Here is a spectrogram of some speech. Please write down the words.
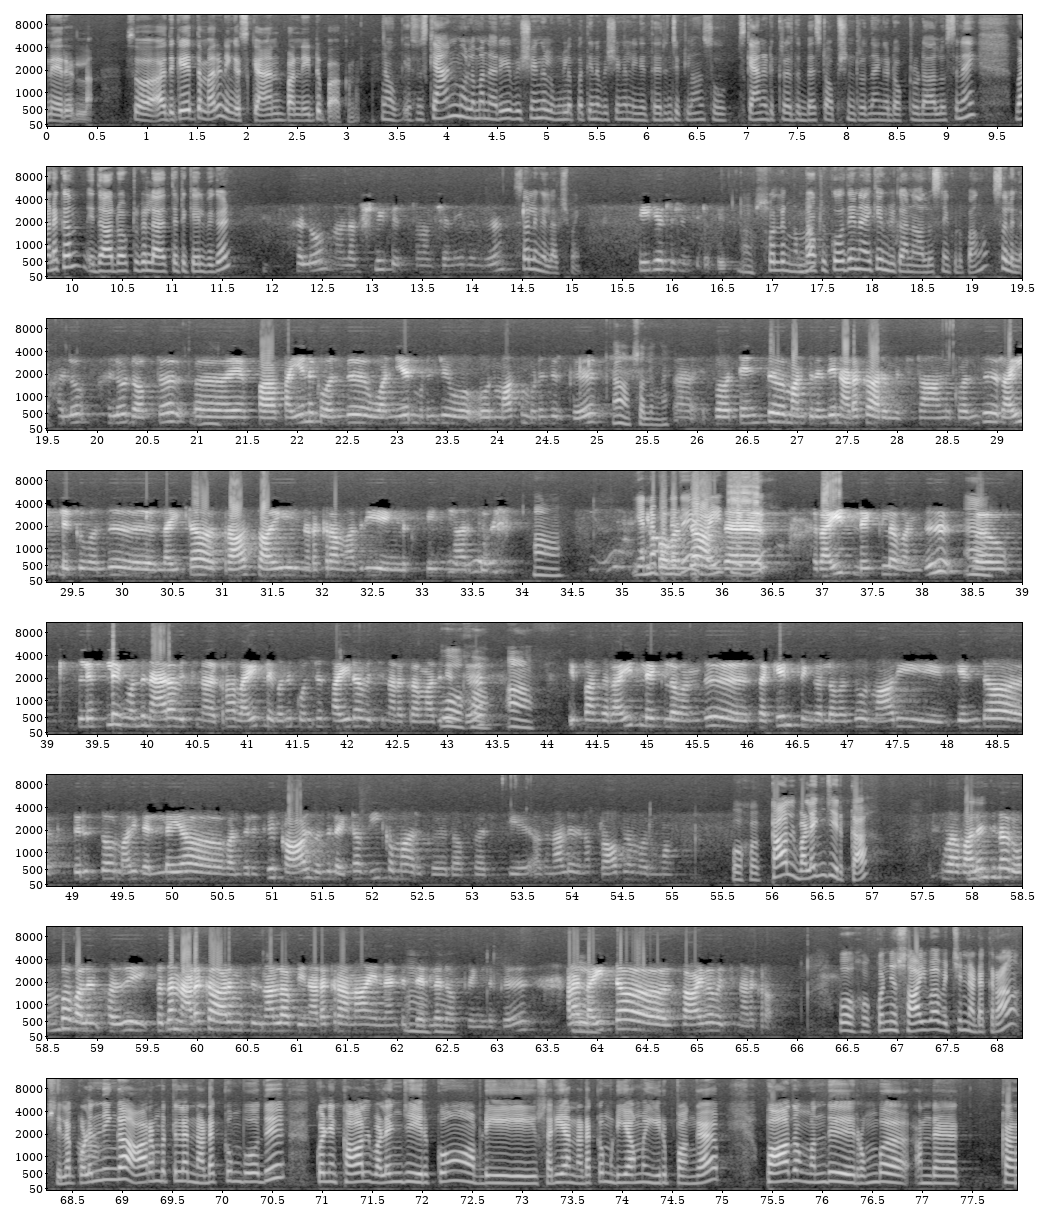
நேரிடலாம். ஸோ அதுக்கேற்ற மாதிரி நீங்கள் ஸ்கேன் பண்ணிவிட்டு பார்க்கணும். ஓகே ஸோ ஸ்கேன் மூலமாக நிறைய விஷயங்கள் உங்களை பற்றின விஷயங்கள் நீங்கள் தெரிஞ்சுக்கலாம். ஸோ ஸ்கேன் எடுக்கிறது பெஸ்ட் ஆப்ஷன்றது தான் எங்கள் டாக்டரோட ஆலோசனை. வணக்கம். இது ஆர் டாக்டர்கள் ஆயிரத்தெட்டு கேள்விகள். ஹலோ நான் லக்ஷ்மி பேசுறேன். சென்னையிலேருந்து. சொல்லுங்க லக்ஷ்மி. பீடியாட்ரிஷியன் கிட்ட பேசுறேன் சொல்லுங்க டாக்டர் கோதை நாய்க்கு உங்களுக்கான ஆலோசனை கொடுப்பாங்க சொல்லுங்க. Hello hello doctor. என் ப- பையனுக்கு வந்து ஒன் இயர் முடிஞ்சு ஒரு மாசம் முடிஞ்சிருக்கு. சொல்லுங்க. அஹ், இப்போ டென்த் மந்த்ல இருந்தே நடக்க ஆரம்பிச்சிட்டான். அவனுக்கு வந்து ரைட் லெக் வந்து லைட்டா கிராஸ் ஆகி நடக்கிற மாதிரி எங்களுக்கு ஃபீலிங்கா இருக்கு. என்ன வந்து அந்த ரைட் லெக்ல வந்து லெஃப்ட் லெக் வந்து நேரா வச்சு நடக்கிறான். ரைட் லெக் வந்து கொஞ்சம் சைடா வச்சு நடக்கிற மாதிரி இருக்கு. இப்ப அந்த ரைட் லெக்ல வந்து செகண்ட் ஃபிங்கர்ல வந்து ஒரு மாதிரி கெண்டா பெருசா ஒரு மாதிரி வெள்ளையா வந்திருக்கு. கால் வந்து லைட்டா வீக்கமா இருக்கு டாக்டர் அதனால எதனா ப்ராப்ளம் வருமா? ஓஹோ கால் வளைஞ்சிருக்கா? வளைஞ்சுனா ரொம்ப வள அது இப்பதான் நடக்க ஆரம்பிச்சதுனால அப்படி நடக்கிறானா என்னன்ட்டு தெரியல டாக்டர் எங்களுக்கு. ஆனா லைட்டா சாய்வா வச்சு நடக்கிறான். கொஞ்சம் சாய்வாக வச்சு நடக்கிறான். சில குழந்தைங்க ஆரம்பத்தில் நடக்கும்போது கொஞ்சம் கால் வளைஞ்சு இருக்கும். அப்படி சரியாக நடக்க முடியாமல் இருப்பாங்க. பாதம் வந்து ரொம்ப அந்த க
